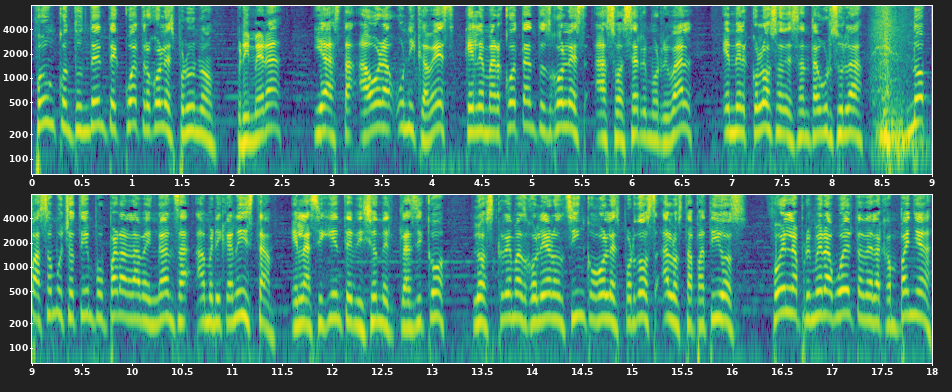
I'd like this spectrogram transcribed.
Fue un contundente 4 goles por 1. Primera y hasta ahora única vez que le marcó tantos goles a su acérrimo rival en el Coloso de Santa Úrsula. No pasó mucho tiempo para la venganza americanista. En la siguiente edición del clásico, los cremas golearon 5 goles por 2 a los tapatíos. Fue en la primera vuelta de la campaña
